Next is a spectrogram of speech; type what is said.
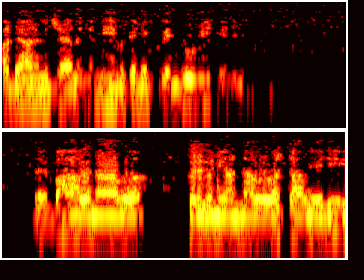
කල්යාණ මිත්‍රයා මෙන්න මෙහෙම කෙනෙක් වෙන්න ඕනේ කියන්නේ භාවනාව කරගෙන යන අවස්ථාවේදී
